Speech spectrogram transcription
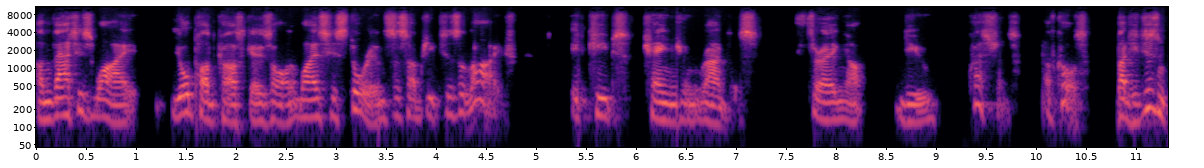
And that is why your podcast goes on. Why, as historians, the subject is alive. it keeps changing around us, throwing up new questions, of course. But it isn't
